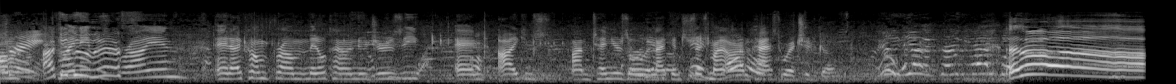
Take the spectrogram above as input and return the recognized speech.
Um. I can My do name this. is Brian, and I come from Middletown, New Jersey, and I can. I'm 10 years old, and I can stretch my arm past where it should go.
